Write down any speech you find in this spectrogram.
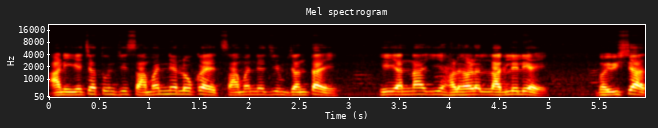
आणि याच्यातून जी सामान्य लोक आहेत सामान्य जी जनता आहे ही यांना ही हळहळ लागलेली आहे. भविष्यात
